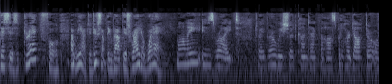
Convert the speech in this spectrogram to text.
This is dreadful. Uh, we have to do something about this right away. Molly is right. Draper, we should contact the hospital, her doctor, or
